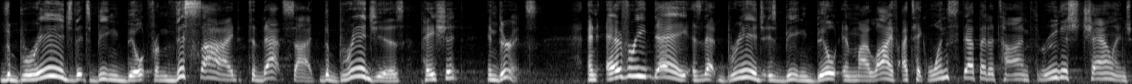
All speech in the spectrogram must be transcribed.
the bridge that's being built from this side to that side. The bridge is patient endurance. And every day, as that bridge is being built in my life, I take one step at a time through this challenge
